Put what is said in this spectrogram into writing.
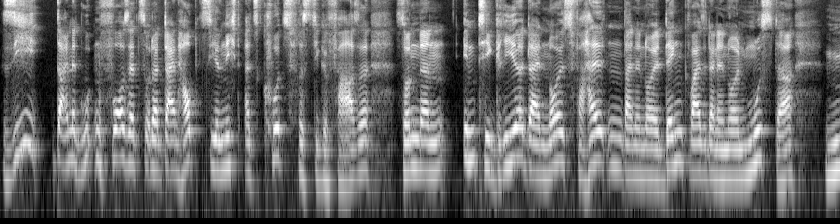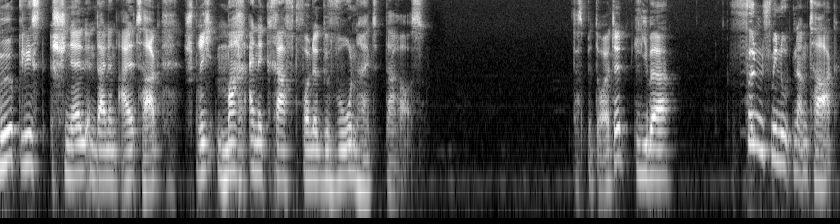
sieh deine guten Vorsätze oder dein Hauptziel nicht als kurzfristige Phase, sondern integriere dein neues Verhalten, deine neue Denkweise, deine neuen Muster möglichst schnell in deinen Alltag. Sprich, mach eine kraftvolle Gewohnheit daraus. Das bedeutet, lieber fünf Minuten am Tag,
